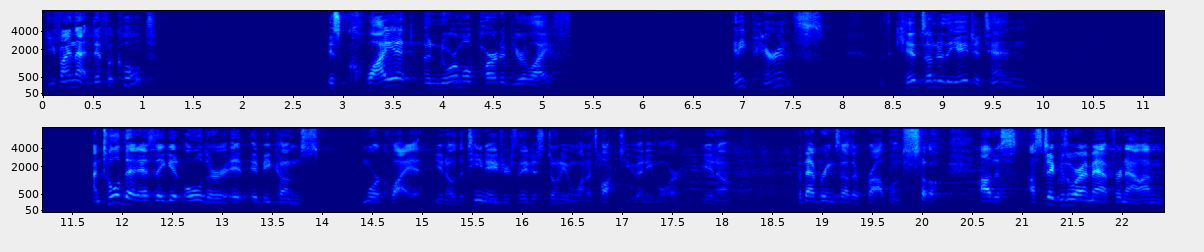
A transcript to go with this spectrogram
Do you find that difficult? Is quiet a normal part of your life? Any parents? with kids under the age of 10. I'm told that as they get older, it, it becomes more quiet. You know, the teenagers, they just don't even want to talk to you anymore, you know. But that brings other problems. So I'll just, I'll stick with where I'm at for now. I'm,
